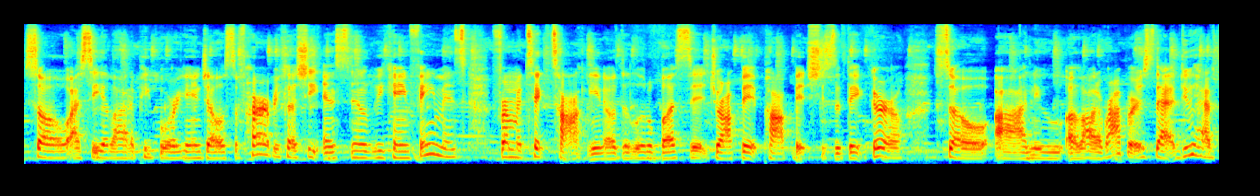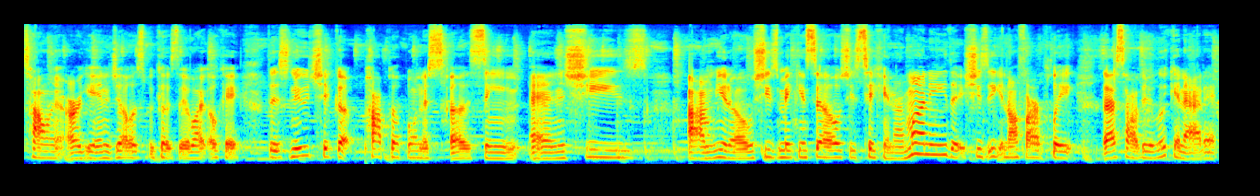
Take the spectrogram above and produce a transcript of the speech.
so i see a lot of people are getting jealous of her because she instantly became famous from a tiktok you know the little bust it drop it pop it she's a thick girl so i knew a lot of rappers that do have talent are getting jealous because they're like okay this new chick up popped up on the uh, scene and she's um, you know, she's making sales, she's taking our money, that she's eating off our plate. That's how they're looking at it.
